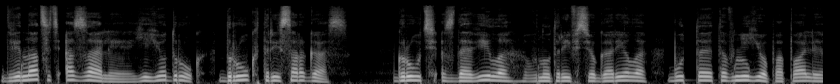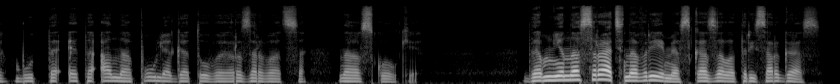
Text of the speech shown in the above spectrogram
Двенадцать Азалия, ее друг, друг Трисаргас». Грудь сдавила, внутри все горело, будто это в нее попали, будто это она, пуля, готовая разорваться на осколки. «Да мне насрать на время», — сказала Трисаргас.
